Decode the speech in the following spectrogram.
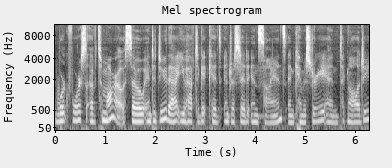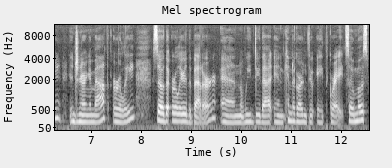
workforce of tomorrow. So, and to do that, you have to get kids interested in science and chemistry and technology, engineering and math early. So, the earlier the better. And we do that in kindergarten through eighth grade. So, most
